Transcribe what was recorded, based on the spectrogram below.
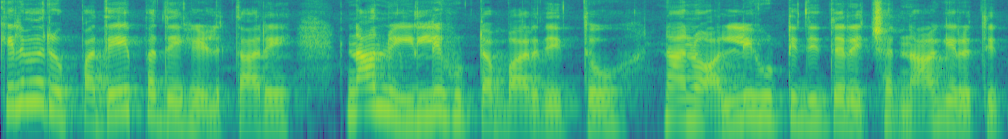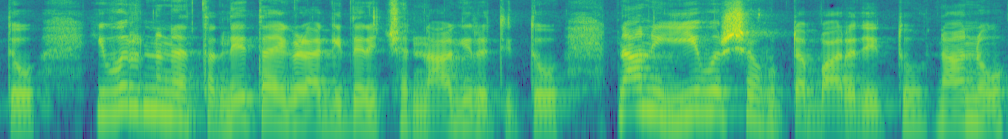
ಕೆಲವರು ಪದೇ ಪದೇ ಹೇಳ್ತಾರೆ ನಾನು ಇಲ್ಲಿ ಹುಟ್ಟಬಾರದಿತ್ತು ನಾನು ಅಲ್ಲಿ ಹುಟ್ಟಿದಿದ್ದರೆ ಚೆನ್ನಾಗಿರುತ್ತಿತ್ತು ಇವರು ನನ್ನ ತಂದೆ ತಾಯಿಗಳಾಗಿದ್ದರೆ ಚೆನ್ನಾಗಿರುತ್ತಿತ್ತು ನಾನು ಈ ವರ್ಷ ಹುಟ್ಟಬಾರದಿತ್ತು ನಾನು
